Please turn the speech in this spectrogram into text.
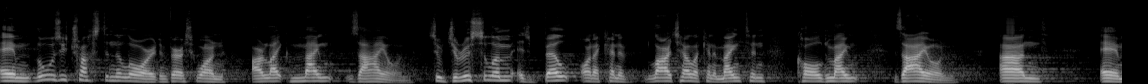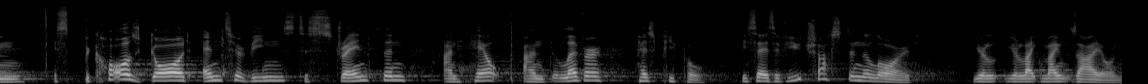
um, those who trust in the Lord in verse 1 are like Mount Zion. So Jerusalem is built on a kind of large hill, a kind of mountain called Mount Zion. And um, it's because God intervenes to strengthen and help and deliver his people. He says, if you trust in the Lord, you're, you're like Mount Zion,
